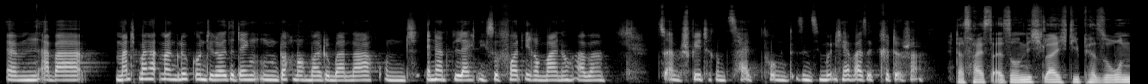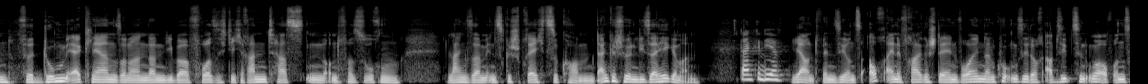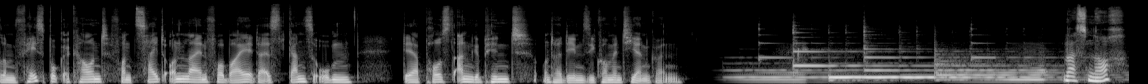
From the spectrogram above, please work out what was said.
Ähm, aber manchmal hat man Glück und die Leute denken doch nochmal drüber nach und ändern vielleicht nicht sofort ihre Meinung, aber zu einem späteren Zeitpunkt sind sie möglicherweise kritischer. Das heißt also nicht gleich die Person für dumm erklären, sondern dann lieber vorsichtig rantasten und versuchen, langsam ins Gespräch zu kommen. Dankeschön, Lisa Hegemann. Danke dir. Ja, und wenn Sie uns auch eine Frage stellen wollen, dann gucken Sie doch ab 17 Uhr auf unserem Facebook-Account von Zeit Online vorbei. Da ist ganz oben der Post angepinnt, unter dem Sie kommentieren können. Was noch?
